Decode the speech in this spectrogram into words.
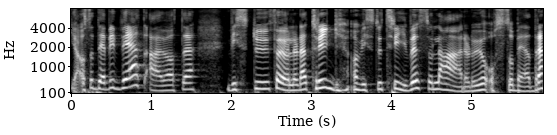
Ja, altså Det vi vet, er jo at eh, hvis du føler deg trygg, og hvis du trives, så lærer du jo også bedre.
